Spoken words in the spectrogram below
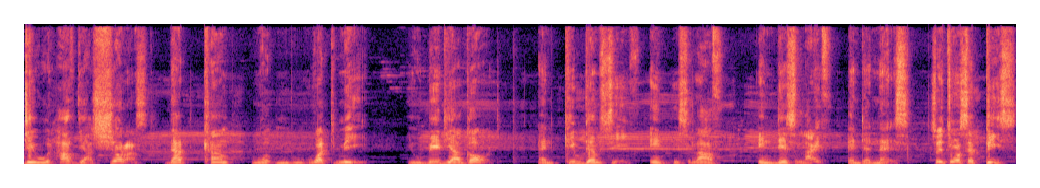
They will have the assurance that come what may. He will be their God and keep them safe in his love in this life and the next. So it was a peace.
